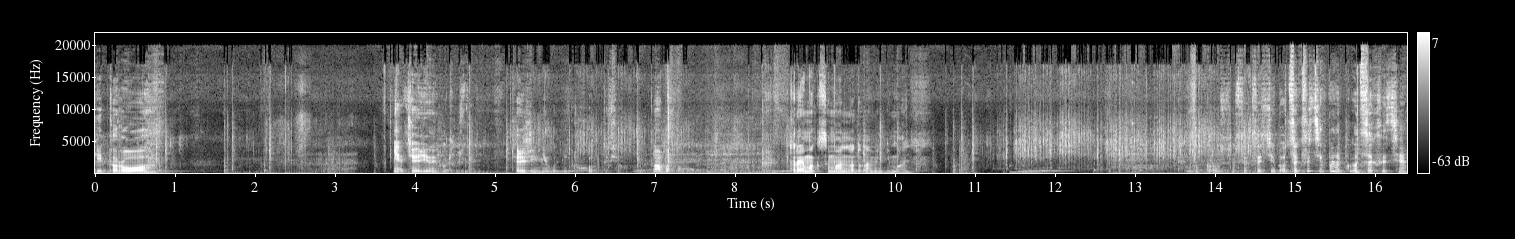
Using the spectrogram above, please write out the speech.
Хитро. Ні, цей рівень хочу вставити. Три рівні будемо проходити всього. Ну, або так. Три максимально, два мінімально. Ну просто це, кстати, оце, кстати, оце, кстати.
